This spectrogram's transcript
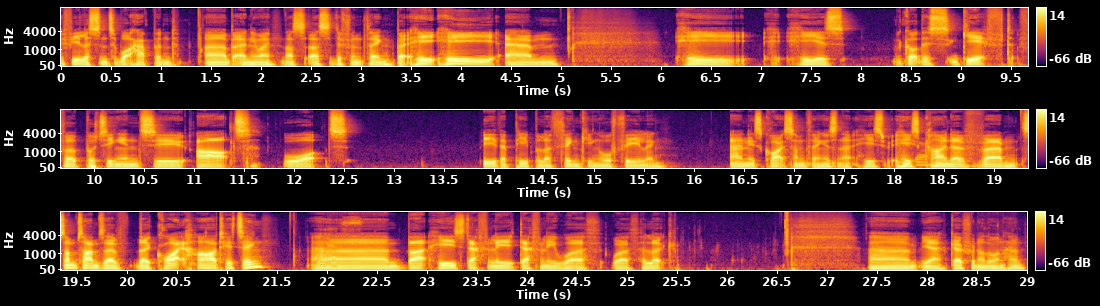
if you listen to what happened, uh, but anyway, that's that's a different thing. But he he um, he he is got this gift for putting into art what either people are thinking or feeling and it's quite something isn't it he's he's Yeah. kind of um, sometimes they're, they're quite hard hitting Yes. um, but he's definitely definitely worth worth a look um, yeah go for another one Helen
